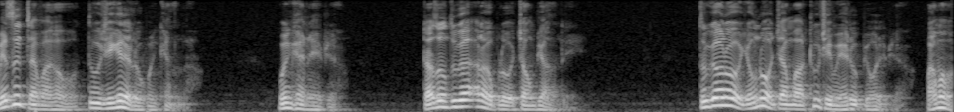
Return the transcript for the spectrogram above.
မစ္စဒန်ဗာကသူရေးခဲ့တယ်လို့ဝန်ခံသလားဝန်ခံတယ်ဗျဒါဆိုသူကအဲ့တော့ဘလို့အကြောင်းပြတယ်လေသူကတော့ရုံတော့ကြမှာထုချင်မယ်လို့ပြောတယ်ဗျဘာမှမ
